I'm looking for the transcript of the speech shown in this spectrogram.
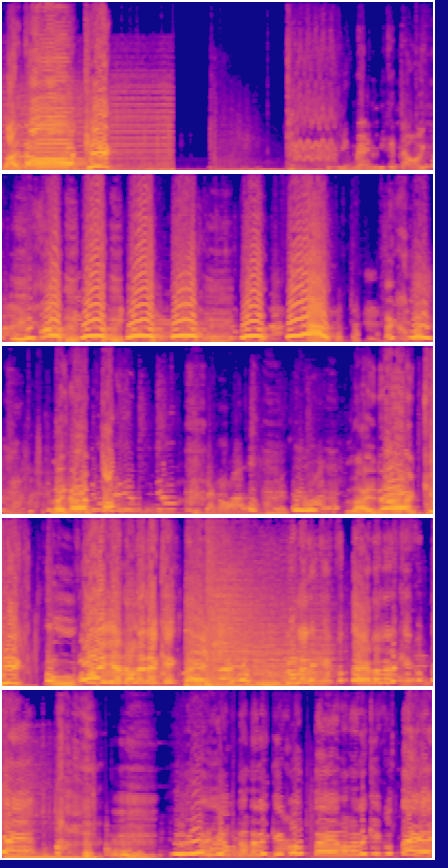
Rider Kick ยิง แม่งนี่กระจอกที่ฝ่ไอ้คุยไรเดอร์จับจักรวาลจักรวาลไรเดอร์คิกตูบไอ้ยันอะไรนะคิกเตะโดนอะไรนะคิกเตะอะไรนะคิกเตะเฮ้ยโดนอะไรนะคิกเตะอะไรนะคิกเตะไอ้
